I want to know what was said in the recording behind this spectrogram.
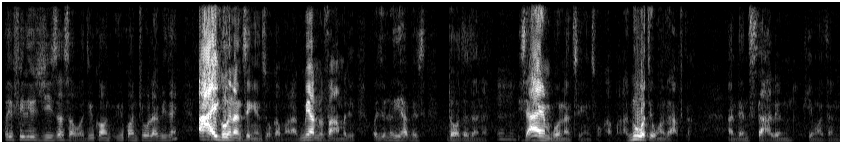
what oh, you feel is Jesus or what? You con you control everything? I go in and sing in Soca Monarch, me and my family. But you know you have his daughters and it. He said, I am going and sing in Soca Monarch. Do what you want after. And then Stalin came out and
